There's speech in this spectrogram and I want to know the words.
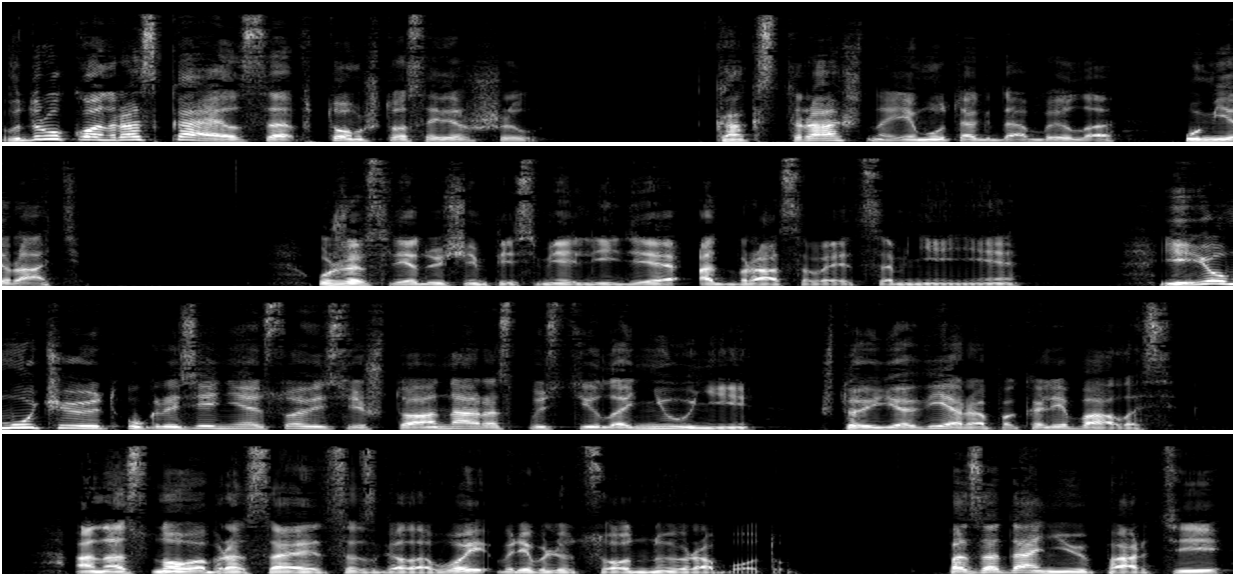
Вдруг он раскаялся в том, что совершил. Как страшно ему тогда было умирать. Уже в следующем письме Лидия отбрасывает сомнения. Ее мучают угрызения совести, что она распустила нюни, что ее вера поколебалась. Она снова бросается с головой в революционную работу. По заданию партии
